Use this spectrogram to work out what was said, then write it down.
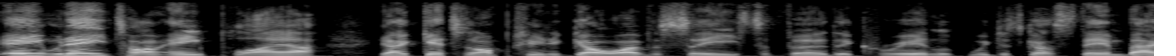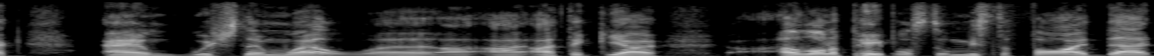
any, any time any player you know, gets an opportunity to go overseas to further their career, look, we just got to stand back and wish them well. Uh, I, I think you know a lot of people are still mystified that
